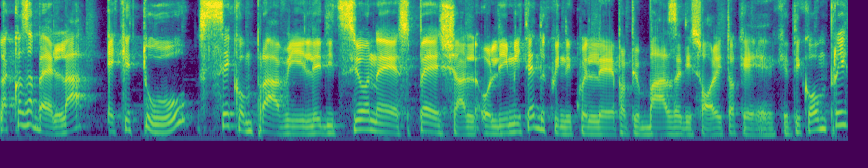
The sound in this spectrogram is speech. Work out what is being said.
La cosa bella è che tu, se compravi l'edizione special o limited, quindi quelle proprio base di solito che, che ti compri,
